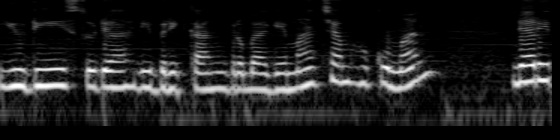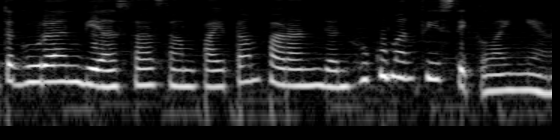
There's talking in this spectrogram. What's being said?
Yudi sudah diberikan berbagai macam hukuman, dari teguran biasa sampai tamparan dan hukuman fisik lainnya.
